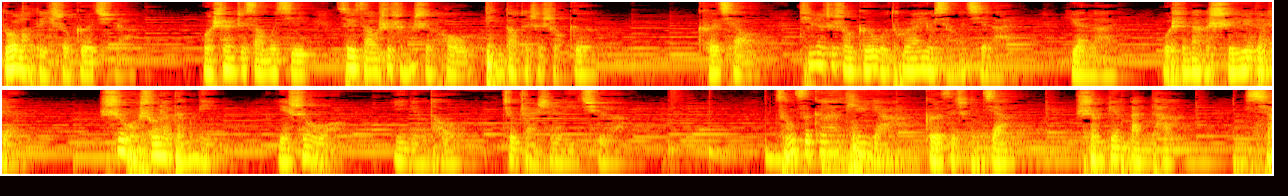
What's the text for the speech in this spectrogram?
多老的一首歌曲啊！我甚至想不起最早是什么时候听到的这首歌。可巧，听了这首歌，我突然又想了起来，原来我是那个失约的人，是我说了等你，也是我一扭头就转身离去了。从此各安天涯，各自成家，身边伴他，笑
